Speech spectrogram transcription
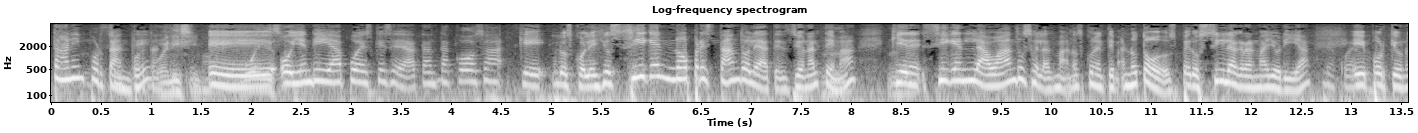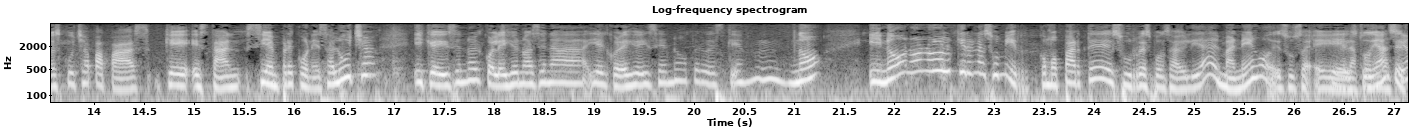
tan importante. importante. Buenísimo. Eh, Buenísimo. hoy en día, pues que se da tanta cosa que los colegios siguen no prestándole atención Mm, al tema, quieren, siguen lavándose las manos con el tema, no todos, pero sí la gran mayoría, eh, porque uno escucha papás que están siempre con esa lucha y que dicen, no, el colegio no hace nada, y el colegio dice, no, pero es que mm, no. Y no, no, no lo quieren asumir como parte de su responsabilidad, el manejo de sus eh, Y de la estudiantes.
